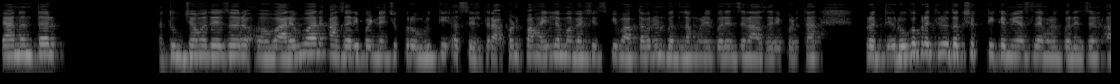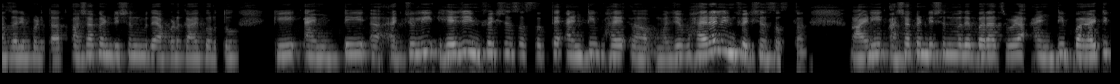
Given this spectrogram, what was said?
त्यानंतर तुमच्यामध्ये जर अ, वारंवार आजारी पडण्याची प्रवृत्ती असेल, तर आपण पाहिलं मगाशीच की वातावरण बदलामुळे बरेच जण आजारी पडतात. प्रति रोगप्रतिरोधक शक्ती कमी असल्यामुळे बरेच जण आजारी पडतात. अशा कंडिशनमध्ये आपण काय करतो, की अँटी अ, हे जे इन्फेक्शन्स असतात ते अँटी व्हाय म्हणजे व्हायरल इन्फेक्शन्स असतात आणि अशा कंडिशनमध्ये बऱ्याच वेळा अँटीबायोटिक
